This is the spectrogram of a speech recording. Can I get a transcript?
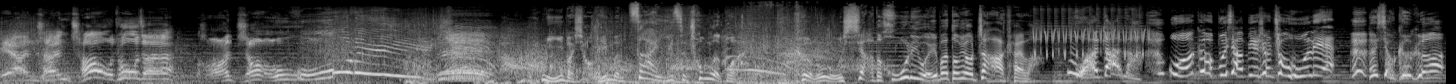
变成臭兔子和臭狐狸！泥巴小兵们再一次冲了过来，克鲁鲁吓得狐狸尾巴都要炸开了。完蛋了，我可不想变成臭狐狸。小哥哥，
